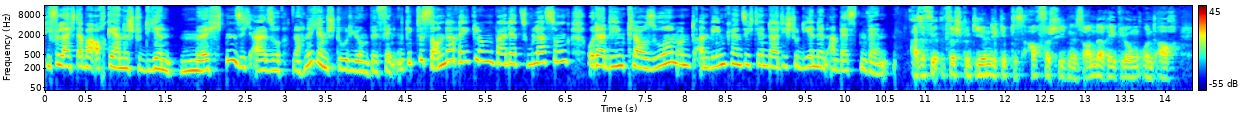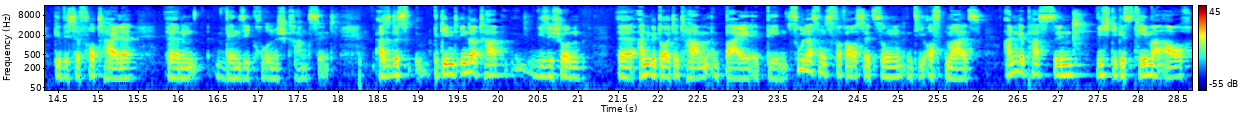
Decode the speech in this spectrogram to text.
die vielleicht aber auch gerne studieren möchten, sich also noch nicht im Studium befinden? Gibt es Sonderregelungen bei der Zulassung oder die Klausuren und an wen können sich denn da die Studierenden am besten wenden? Also für, für Studierende gibt es auch verschiedene Sonderregelungen und auch gewisse Vorteile, ähm, wenn sie chronisch krank sind. Also das beginnt in der Tat, wie Sie schon äh, angedeutet haben, bei den Zulassungsvoraussetzungen, die oftmals angepasst sind. Wichtiges Thema auch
